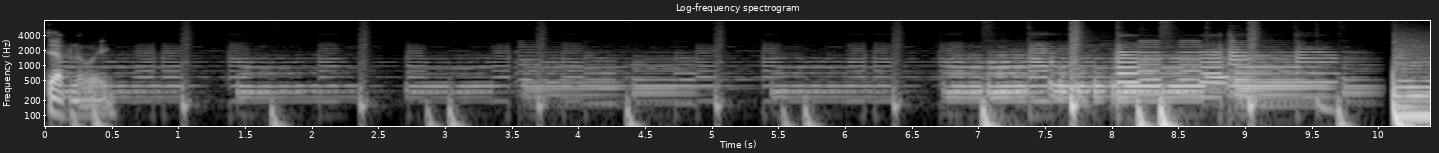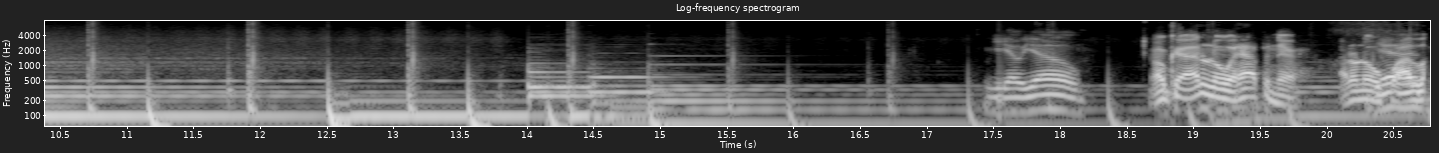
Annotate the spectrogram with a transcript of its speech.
Definitely. Yo, yo. Okay, I don't know what happened there. I don't know if I lost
